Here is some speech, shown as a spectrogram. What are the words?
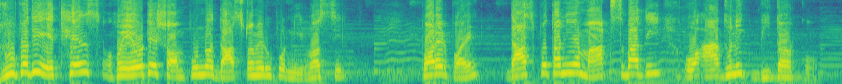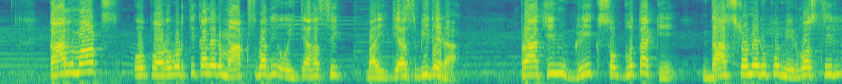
ধ্রুপদী এথেন্স হয়ে ওঠে সম্পূর্ণ দাশ্রমের উপর নির্ভরশীল। পরের পয়েন্ট দাসপ্রথা নিয়ে মার্ক্সবাদী ও আধুনিক বিতর্ক। কার্ল মার্কস ও পরবর্তীকালের মার্ক্সবাদী ঐতিহাসিক বা ইতিহাসবিদেরা প্রাচীন গ্রিক সভ্যতাকে দাশ্রমের উপর নির্ভরশীল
